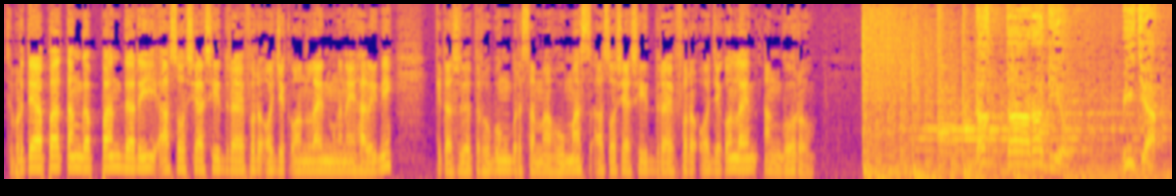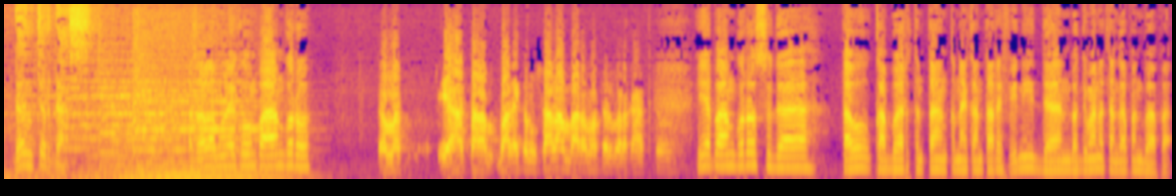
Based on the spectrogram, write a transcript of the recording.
Seperti apa tanggapan dari Asosiasi Driver Ojek Online mengenai hal ini? Kita sudah terhubung bersama Humas Asosiasi Driver Ojek Online, Anggoro. Dokter Radio, bijak dan cerdas. Assalamualaikum Pak Anggoro. Selamat, ya Assalamualaikum warahmatullahi wabarakatuh. Ya Pak Anggoro sudah tahu kabar tentang kenaikan tarif ini dan bagaimana tanggapan Bapak?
